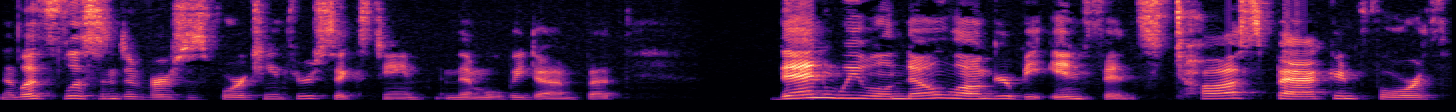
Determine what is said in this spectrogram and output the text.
Now let's listen to verses 14 through 16, and then we'll be done. But then we will no longer be infants, tossed back and forth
